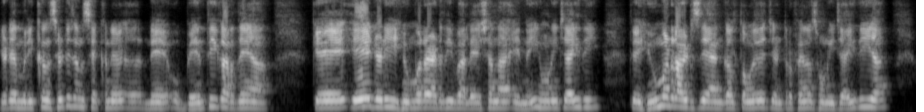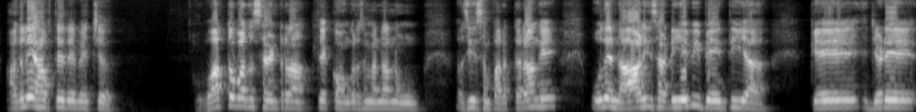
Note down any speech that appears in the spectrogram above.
ਜਿਹੜੇ ਅਮਰੀਕਨ ਸਿਟੀਜ਼ਨ ਸਿੱਖ ਨੇ ਨੇ ਉਹ ਬੇਨਤੀ ਕਰਦੇ ਆ ਕਿ ਇਹ ਜਿਹੜੀ ਹਿਊਮਨ ਰਾਈਟ ਦੀ ਵਾਇਲੇਸ਼ਨ ਆ ਇਹ ਨਹੀਂ ਹੋਣੀ ਚਾਹੀਦੀ ਤੇ ਹਿਊਮਨ ਰਾਈਟਸ ਦੇ ਐਂਗਲ ਤੋਂ ਇਹਦੇ ਚ ਇੰਟਰਫੇਰੈਂਸ ਹੋਣੀ ਚਾਹੀਦੀ ਆ। ਅਗਲੇ ਹਫ਼ਤੇ ਦੇ ਵਿੱਚ ਵੱਧ ਤੋਂ ਵੱਧ ਸੈਂਟਰਾਂ ਤੇ ਕਾਂਗਰਸਮੈਨਾਂ ਨੂੰ ਅਸੀਂ ਸੰਪਰਕ ਕਰਾਂਗੇ। ਉਹਦੇ ਨਾਲ ਹੀ ਸਾਡੀ ਇਹ ਵੀ ਬੇਨਤੀ ਆ ਕਿ ਜਿਹੜੇ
